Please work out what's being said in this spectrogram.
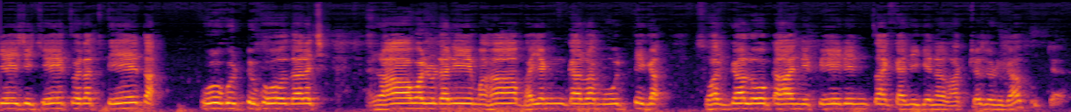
చేసి చేతుల తేత పోగొట్టుకోదలచి రావణుడనే మహాభయంకర మూర్తిగా స్వర్గలోకాన్ని పీడించగలిగిన రాక్షసుడుగా పుట్టాడు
